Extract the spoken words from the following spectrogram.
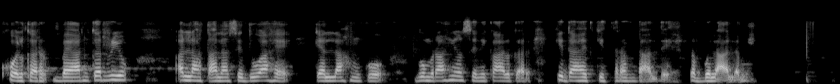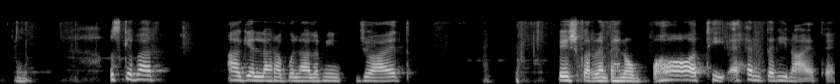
کھول کر بیان کر رہی ہوں۔ اللہ تعالیٰ سے دعا ہے کہ اللہ ہم کو گمراہیوں سے نکال کر ہدایت کی طرف ڈال دے، رب العالمین۔ اس کے بعد آگے اللہ رب العالمین جو آیت پیش کر رہے ہیں بہنوں، بہت ہی اہم ترین آیت ہے۔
